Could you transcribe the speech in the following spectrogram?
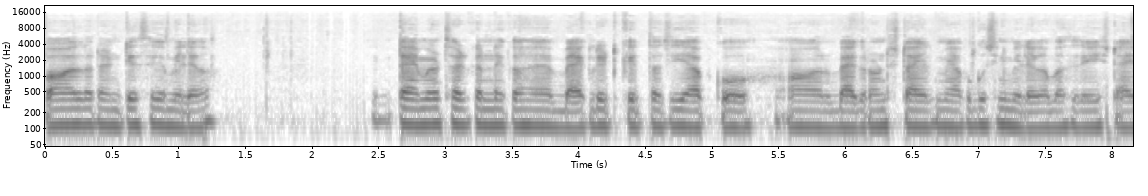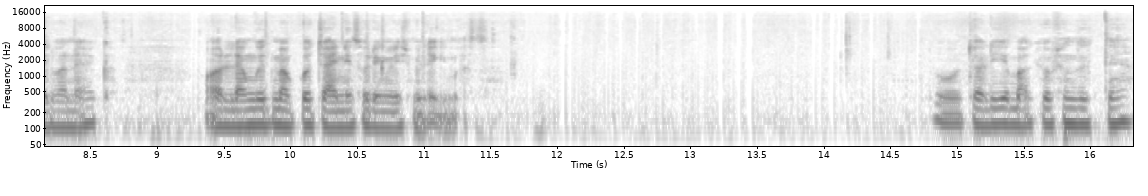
पाल और से मिलेगा। टाइम आउट सेट करने का है बैकलिट कितना चाहिए आपको, और बैकग्राउंड स्टाइल में आपको कुछ नहीं मिलेगा, बस यही स्टाइल वन है एक। और लैंग्वेज में आपको चाइनीज़ और इंग्लिश मिलेगी बस। तो चलिए बाकी ऑप्शन देखते हैं।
